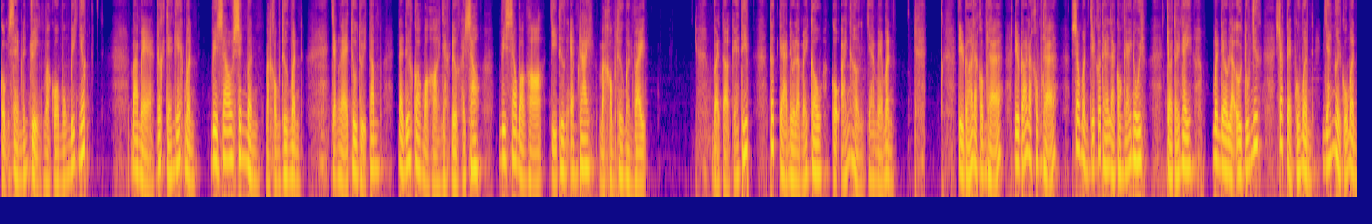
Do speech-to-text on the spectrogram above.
cũng xem đến chuyện mà cô muốn biết nhất. Ba mẹ rất chán ghét mình, vì sao sinh mình mà không thương mình? Chẳng lẽ Thu Thủy Tâm là đứa con bọn họ nhặt được hay sao? Vì sao bọn họ chỉ thương em trai mà không thương mình vậy? Vài tờ kế tiếp, tất cả đều là mấy câu cô oán hận cha mẹ mình. Điều đó là không thể, điều đó là không thể. Sao mình chỉ có thể là con gái nuôi? Cho tới nay, mình đều là ưu tú nhất, sắc đẹp của mình, dáng người của mình,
